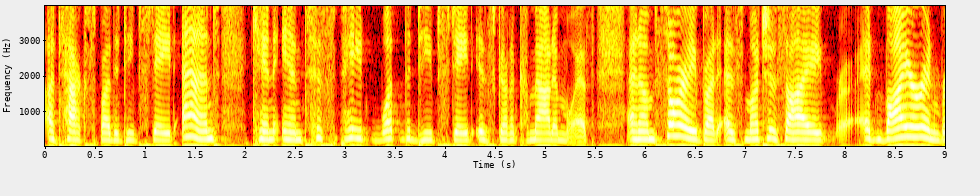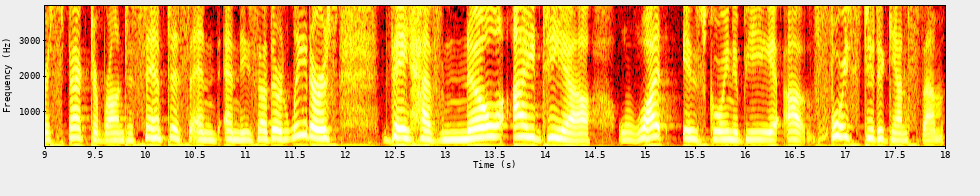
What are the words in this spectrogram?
attacks by the deep state, and can anticipate what the deep state is going to come at him with. And I'm sorry, but as much as I admire and respect Ron DeSantis and, and these other leaders, they have no idea what is going to be uh, foisted against them.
